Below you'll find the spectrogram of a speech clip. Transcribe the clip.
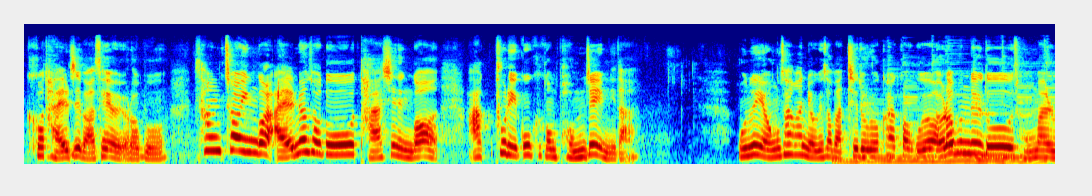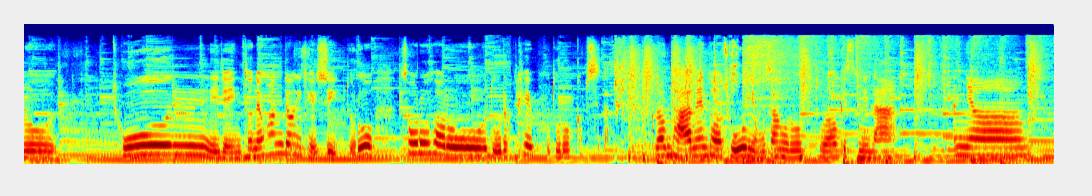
그거 달지 마세요, 여러분. 상처인 걸 알면서도 다시는 건 악플이고 그건 범죄입니다. 오늘 영상은 여기서 마치도록 할 거고요. 여러분들도 정말로 좋은 이제 인터넷 환경이 될 수 있도록 서로 서로 노력해 보도록 합시다. 그럼 다음엔 더 좋은 영상으로 돌아오겠습니다. 안녕.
